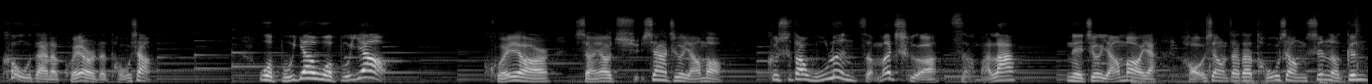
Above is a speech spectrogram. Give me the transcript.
扣在了奎尔的头上。我不要，我不要！奎尔想要取下遮阳帽，可是他无论怎么扯怎么拉，那遮阳帽呀，好像在他头上生了根。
